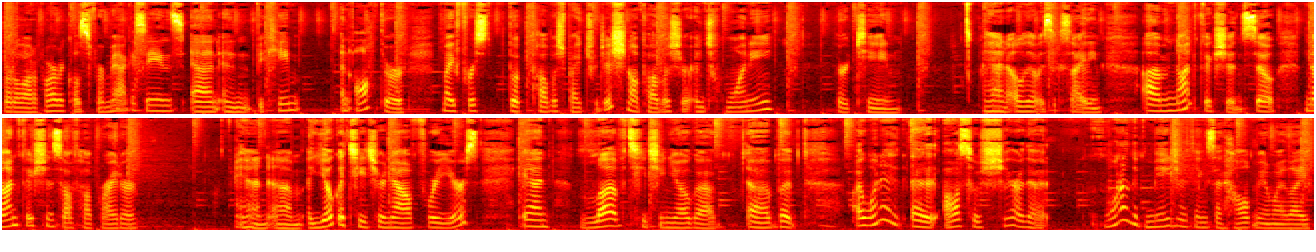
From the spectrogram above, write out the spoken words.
wrote a lot of articles for magazines, and, and became an author. My first book published by a traditional publisher in 2013. And oh, that was exciting. Um, nonfiction. So, nonfiction self help writer and um, a yoga teacher now for years and love teaching yoga. Uh, but I want to uh, also share that one of the major things that helped me in my life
